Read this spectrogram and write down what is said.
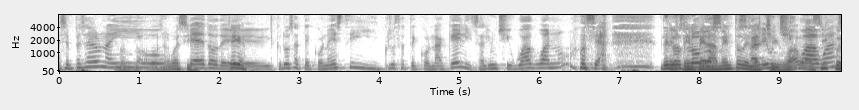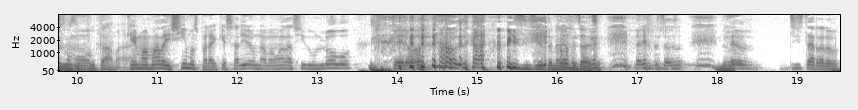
Se empezaron ahí Los lobos, un algo así. pedo de crúzate con este y crúzate con aquel y salió un chihuahua, ¿no? O sea, de el los lobos temperamento de los salió un chihuahuas, chihuahua, hijos es de su como, puta madre. ¿Qué mamada hicimos para que saliera una mamada así de un lobo? Pero, o sea, sí, cierto, no había pensado eso. no había pensado eso. No. Pero sí está raro.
